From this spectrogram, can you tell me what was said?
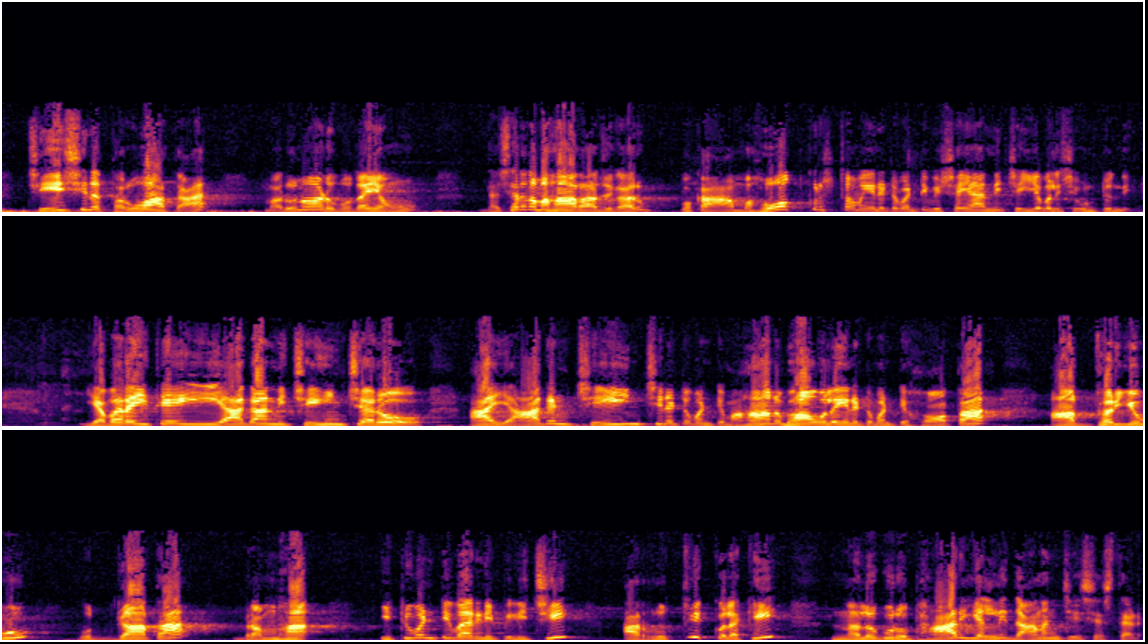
చేసిన తరువాత మరునాడు ఉదయం దశరథ మహారాజు గారు ఒక మహోత్కృష్టమైనటువంటి విషయాన్ని చెయ్యవలసి ఉంటుంది. ఎవరైతే ఈ యాగాన్ని చేయించారో ఆ యాగం చేయించినటువంటి మహానుభావులైనటువంటి హోత ఆధ్వర్యువు ఉద్గాత బ్రహ్మ ఇటువంటి వారిని పిలిచి ఆ ఋత్విక్కులకి నలుగురు భార్యల్ని దానం చేసేస్తాడు.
